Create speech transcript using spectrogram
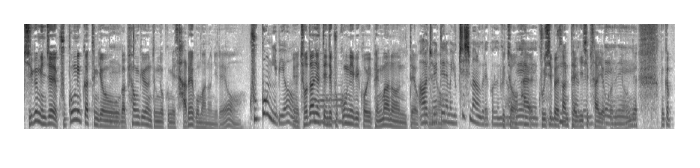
지금 이제 국공립 같은 경우가 평균 등록금이 405만 원이래요. 국공립이요. 예, 저 다닐 때 이제 어. 국공립이 거의 100만 원대였거든요. 아, 저희 때는 막 6, 70만 원 그랬거든요. 그렇죠. 예, 90에서 한120 사이였거든요. 네, 네. 그러니까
